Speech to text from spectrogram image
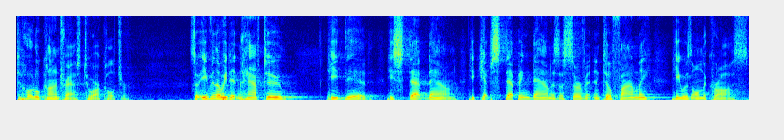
Total contrast to our culture. So even though he didn't have to, he did. He stepped down. He kept stepping down as a servant until finally he was on the cross.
